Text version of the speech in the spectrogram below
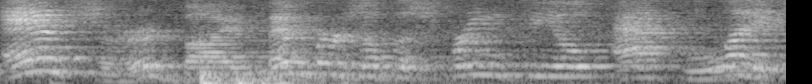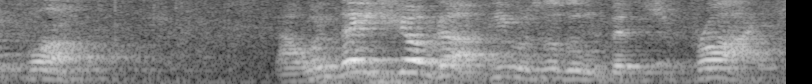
answered by members of the Springfield Athletic Club. Now, when they showed up, he was a little bit surprised.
